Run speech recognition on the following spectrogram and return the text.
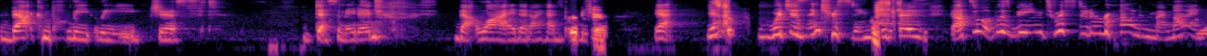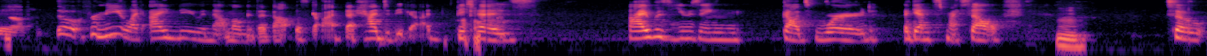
that completely just decimated that lie that I had scripture. Yeah. Yeah. So- Which is interesting because that's what was being twisted around in my mind. Yeah. So for me, like I knew in that moment that that was God. That had to be God because I was using God's word against myself. Hmm. So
